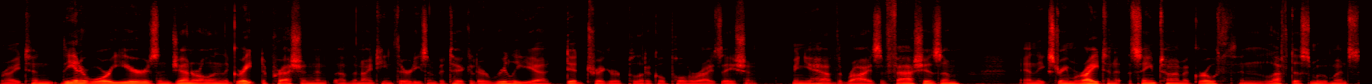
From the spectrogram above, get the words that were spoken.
Right, and the interwar years in general, and the Great Depression of the 1930s in particular, really uh, did trigger political polarization. I mean, you have the rise of fascism and the extreme right, and at the same time, a growth in leftist movements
